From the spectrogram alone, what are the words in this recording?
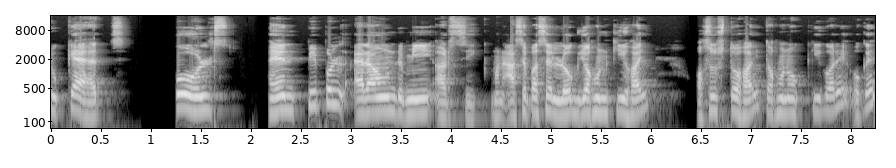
to catch colds and people around me are sick মানে আশেপাশের লোক যখন কি হয়, অসুস্থ হয়, তখন ও কী করে? ওকে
